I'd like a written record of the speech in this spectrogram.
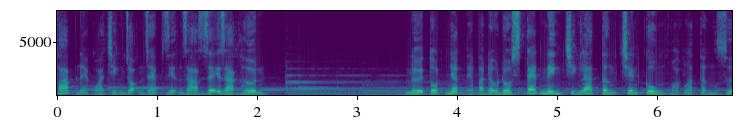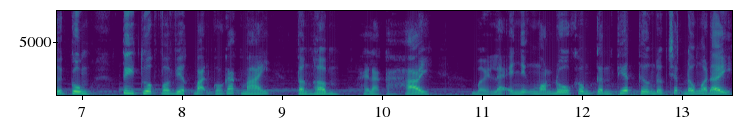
pháp để quá trình dọn dẹp diễn ra dễ dàng hơn. Nơi tốt nhất để bắt đầu doorstepping chính là tầng trên cùng hoặc là tầng dưới cùng, tùy thuộc vào việc bạn có gác mái, tầng hầm hay là cả hai. Bởi lẽ những món đồ không cần thiết thường được chất đống ở đây.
